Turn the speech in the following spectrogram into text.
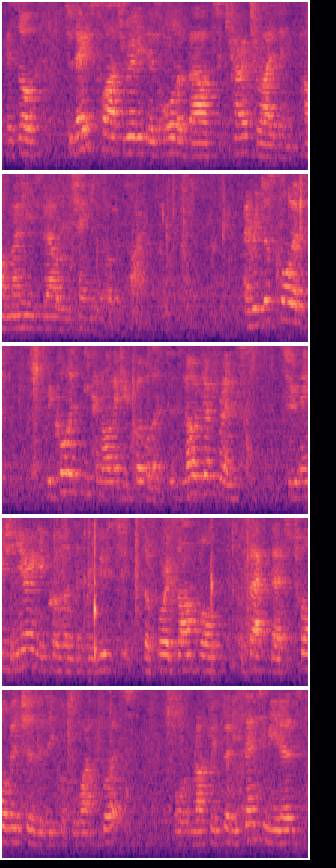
Okay, so today's class really is all about characterizing how money's value changes over time. And we just call it, we call it economic equivalence. It's no different to engineering equivalence that we're used to. So for example, the fact that 12 inches is equal to one foot, or roughly 30 centimeters,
